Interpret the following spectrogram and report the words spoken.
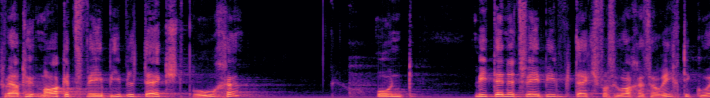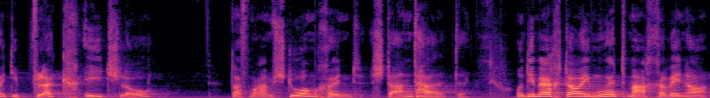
Ich werde heute Morgen zwei Bibeltexte brauchen und mit diesen zwei Bibeltexten versuchen, so richtig gute Pflöcke einzuschlagen, dass wir am Sturm standhalten können. Und ich möchte euch Mut machen, wenn ihr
